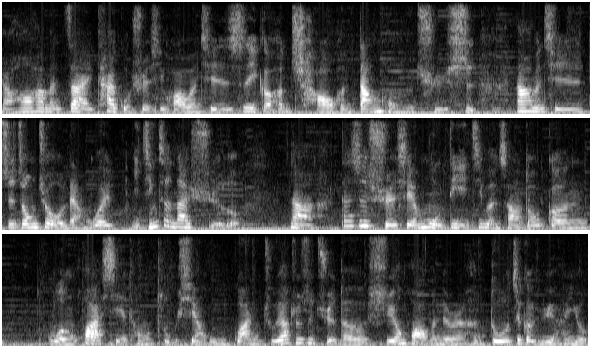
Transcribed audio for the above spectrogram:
然后他们在泰国学习华文其实是一个很潮、很当红的趋势。那他们其实之中就有两位已经正在学了。那但是学习目的基本上都跟文化协同祖先无关，主要就是觉得使用华文的人很多，这个语言很有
